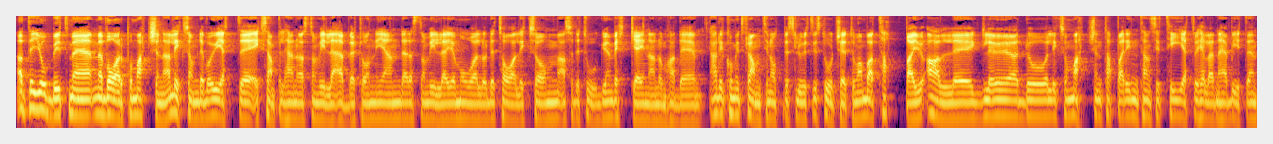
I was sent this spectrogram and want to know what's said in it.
att det är jobbigt med, med VAR på matcherna liksom. Det var ju ett eh, exempel här nu, Aston Villa-Everton igen, där Aston Villa gör mål och det tar liksom... Alltså det tog ju en vecka innan de hade, hade kommit fram till något beslut i stort sett och man bara tappar ju all eh, glöd och liksom matchen tappar intensitet och hela den här biten.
